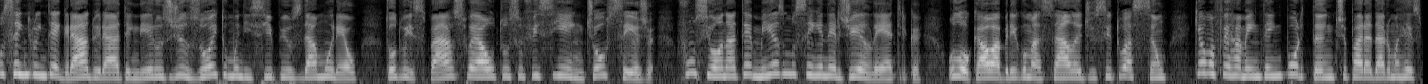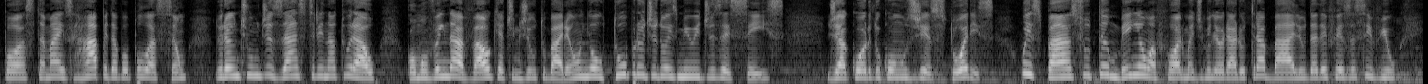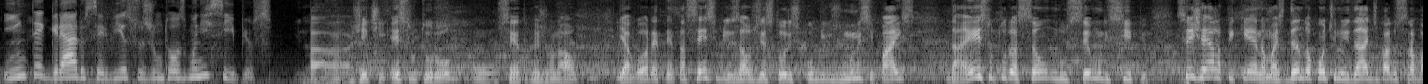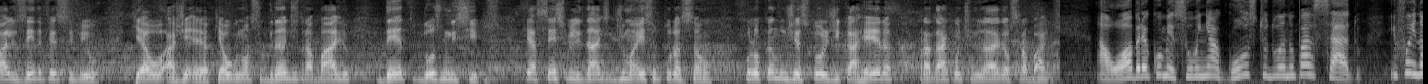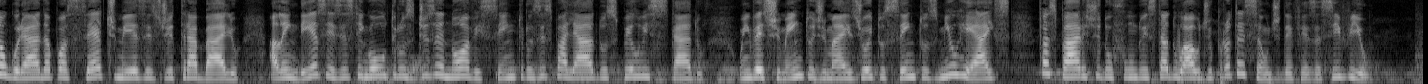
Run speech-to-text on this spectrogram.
O centro integrado irá atender os 18 municípios da Amurel. Todo o espaço é autossuficiente, ou seja, funciona até mesmo sem energia elétrica. O local abriga uma sala de situação, que é uma ferramenta importante para dar uma resposta mais rápida à população durante um desastre natural, como o vendaval que atingiu Tubarão em outubro de 2016. De acordo com os gestores, o espaço também é uma forma de melhorar o trabalho da Defesa Civil e integrar os serviços junto aos municípios. A, gente estruturou o centro regional e agora é tentar sensibilizar os gestores públicos municipais da estruturação do seu município, seja ela pequena, mas dando a continuidade para os trabalhos em defesa civil, que é o, é, que é o nosso grande trabalho dentro dos municípios, que é a sensibilidade de uma estruturação colocando um gestor de carreira para dar continuidade aos trabalhos. A obra começou em agosto do ano passado e foi inaugurada após sete meses de trabalho. Além desse, existem outros 19 centros espalhados pelo estado. O investimento de mais de 800 mil reais faz parte do Fundo Estadual de Proteção de Defesa Civil.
